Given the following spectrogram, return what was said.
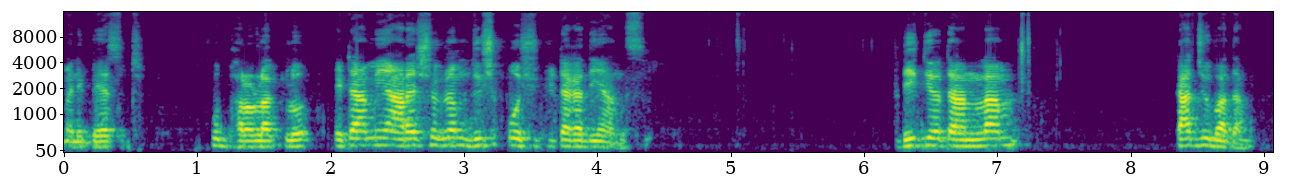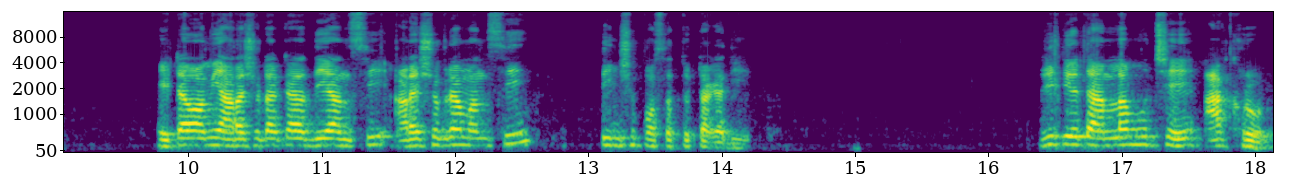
মানে বেস্ট খুব ভালো লাগল। এটা আমি আড়াইশো গ্রাম দুইশো পঁয়ষট্টি টাকা দিয়ে আনছি। দ্বিতীয়তে আনলাম কাজু বাদাম। এটাও আমি আড়াইশো টাকা দিয়ে আনছি। আড়াইশো গ্রাম আনছি তিনশো পঁচাত্তর টাকা দিয়ে। তৃতীয়তে আনলাম হচ্ছে আখরোট।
